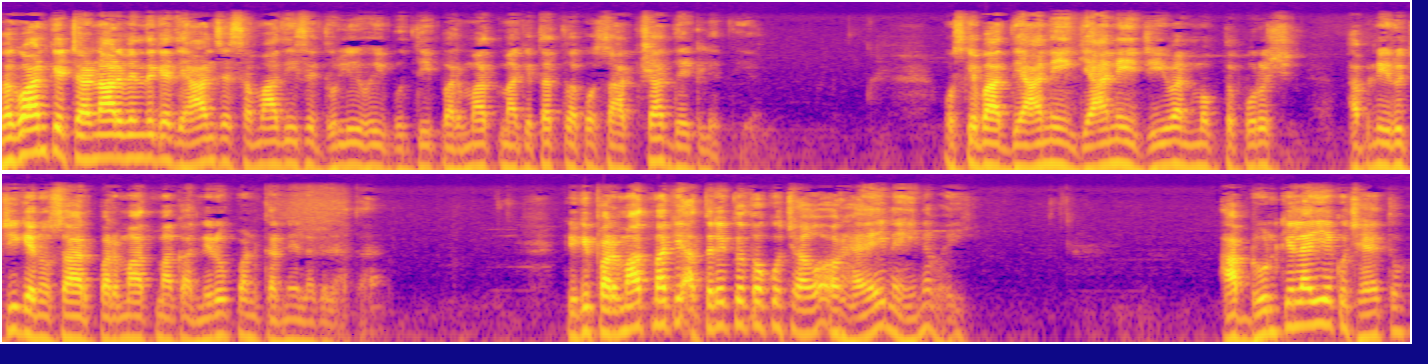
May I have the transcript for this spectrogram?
भगवान के चरणारविंद के ध्यान से समाधि से धुली हुई बुद्धि परमात्मा के तत्व को साक्षात देख लेती है। उसके बाद ध्यानी ज्ञानी, जीवन मुक्त पुरुष अपनी रुचि के अनुसार परमात्मा का निरूपण करने लग जाता है। क्योंकि परमात्मा के अतिरिक्त तो कुछ और है ही नहीं ना भाई। आप ढूंढ के लाइए, कुछ है तो।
